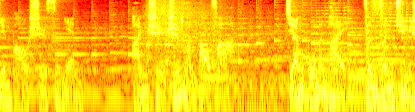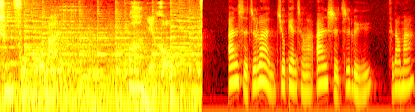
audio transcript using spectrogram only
天宝十四年，安史之乱爆发，江湖门派纷纷举身赴国难。八年后，安史之乱就变成了安史之驴，知道吗？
